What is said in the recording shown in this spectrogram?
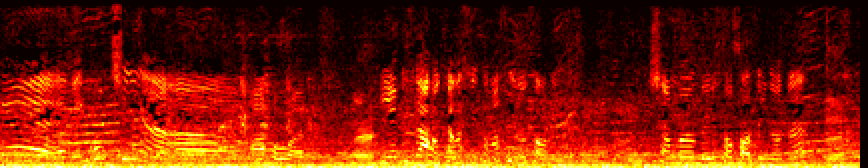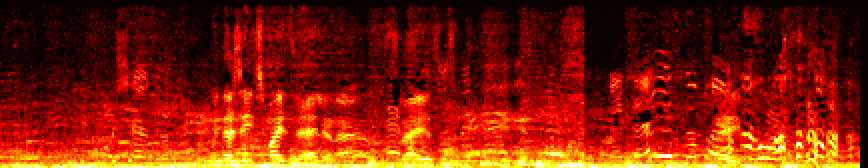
É, é bem curtinha a, a rua. É, E é bizarro que elas ficam assim nos homens. Chamando, eles estão sozinhos, né? é. Puxando. Muita gente mais velha, né? É, Os velhos. Mas é isso, pô, É essa isso. rua.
